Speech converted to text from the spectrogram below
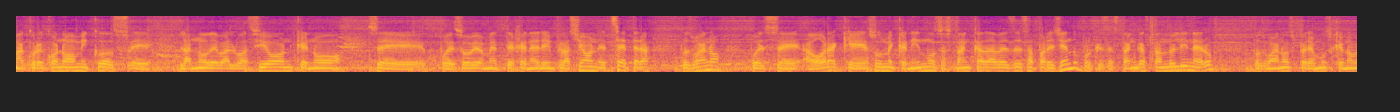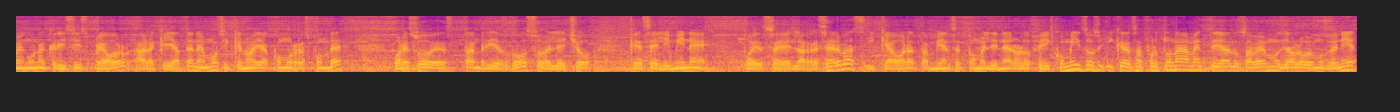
macroeconómicos, la no devaluación que no se, pues obviamente genere inflación, etcétera. Pues bueno, pues eh, ahora que esos mecanismos están cada vez desapareciendo porque se están gastando el dinero, pues bueno, esperemos que no venga una crisis peor a la que ya tenemos y que no haya cómo responder. Por eso es tan riesgoso el hecho que se elimine pues eh, las reservas y que ahora también se tome el dinero de los fideicomisos y que desafortunadamente ya lo sabemos, ya lo vemos venir,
